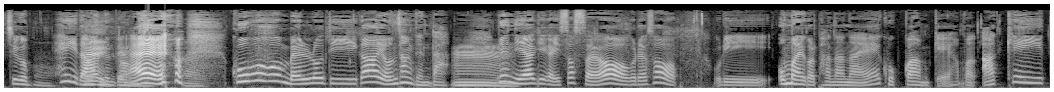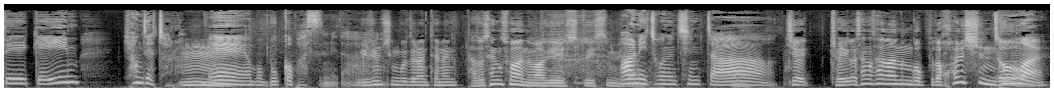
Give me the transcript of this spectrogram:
지금 어. 헤이 나왔는데 헤이, 그 부분 멜로디가 연상된다 음. 이야기가 있었어요 그래서 우리 오마이걸 바나나의 곡과 함께 한번 아케이드 게임 형제처럼 음. 예 한번 묶어봤습니다. 요즘 친구들한테는 다소 생소한 음악일 수도 있습니다. 아니 저는 진짜 네. 저희가 상상하는 것보다 훨씬 더 정말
